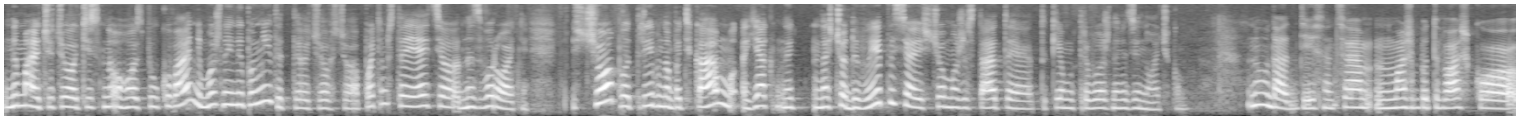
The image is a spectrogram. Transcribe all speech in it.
не маючи цього тісного спілкування, можна і не помітити цього всього, а потім стається незворотні. Що потрібно батькам, як на, що дивитися, і що може стати таким тривожним дзвіночком? Ну да, дійсно, це може бути важко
